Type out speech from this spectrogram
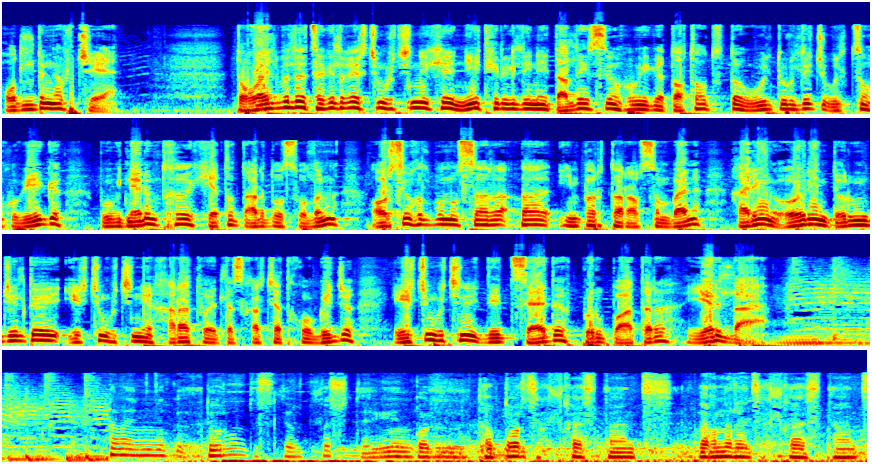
худалдан авчээ. Дугайлбал цахилгаан эрчим хүчнийхээ нийт хэрэглээний 79%-ийг дотооддоо үйлдвэрлэж үлдсэн хувийг бүгд наримтах хятад ард улс болон Оросын холбооносоор импортоор авсан байна. Харин өөрийн 4 жилд эрчим хүчний хараат байдлаас гарч чадахгүй гэж эрчим хүчний дэд сайд Пүрбаатар ярьлаа. Одоо нэг дөрвөн төсөл явдлаа шүү дээ. Эгийн гол 5 дугаар цахилгаан станц, Багнуурын цахилгаан станц,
